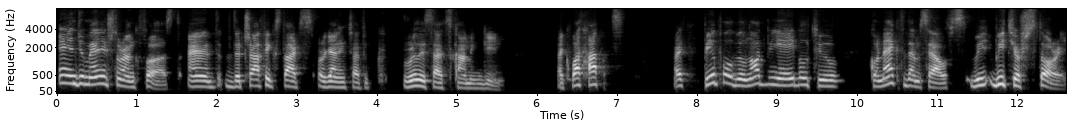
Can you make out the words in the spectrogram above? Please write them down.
and you manage to rank first and the traffic starts organic traffic really starts coming in. Like what happens right? People will not be able to connect themselves with, with your story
